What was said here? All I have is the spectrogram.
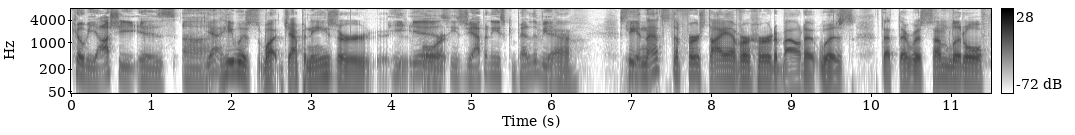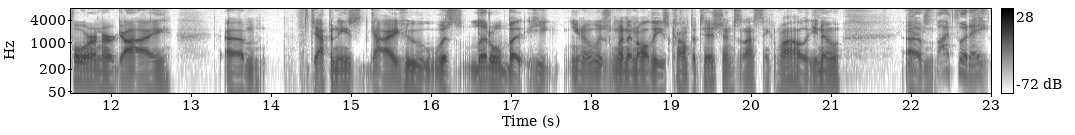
Kobayashi is uh yeah, he was what Japanese or he or- is he's Japanese competitive eater. yeah. See, He- and that's the first I ever heard about it was that there was some little foreigner guy um Japanese guy who was little but he, you know, was winning all these competitions and I was thinking, wow, you know, Yeah, um, five foot eight.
